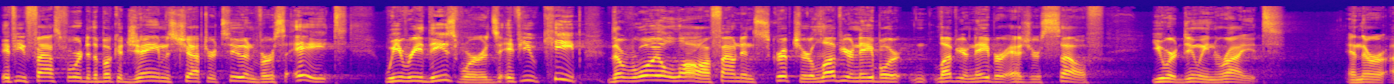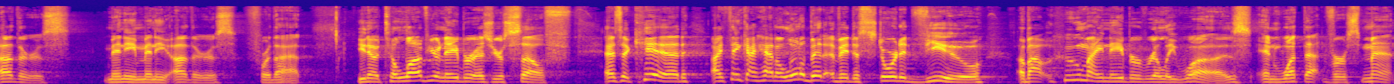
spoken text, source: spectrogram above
if you fast forward to the book of James, chapter 2, and verse 8, we read these words If you keep the royal law found in Scripture, love your neighbor, love your neighbor as yourself, you are doing right. And there are others, many, many others for that. You know, to love your neighbor as yourself. As a kid, I think I had a little bit of a distorted view about who my neighbor really was and what that verse meant.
